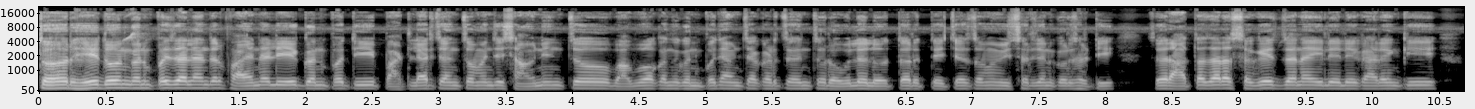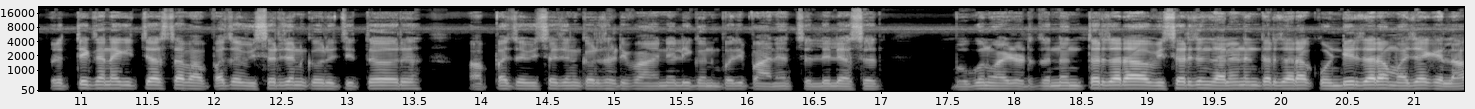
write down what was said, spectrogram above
तर हे दोन गणपती झाल्यानंतर फायनली एक गणपती पाटलारच्यांचं म्हणजे शावणींचं बाबूकांचं गणपती आमच्याकडचं यांचं रवलेलं. तर त्याच्याचं मग विसर्जन करूसाठी. तर आता जरा सगळेच जण येलेले कारण की प्रत्येक जणाची इच्छा असता बाप्पाचं विसर्जन करूची. तर बाप्पाचं विसर्जन करूसाठी फायनली गणपती पाण्यात चाललेले असत. बघून वाईट वाटतं. नंतर जरा विसर्जन झाल्यानंतर जरा कोंडीर जरा मजा केला.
